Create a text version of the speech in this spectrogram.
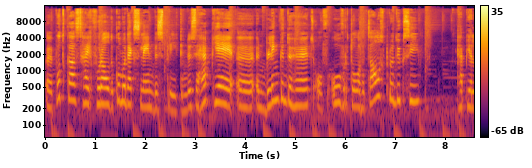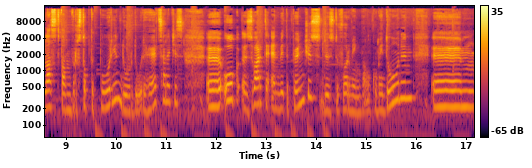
uh, podcast ga ik vooral de Comodex-lijn bespreken. Dus heb jij een blinkende huid of overtollige talgproductie? Heb je last van verstopte poriën door dode huidcelletjes. Uh, ook zwarte en witte puntjes, dus de vorming van comedonen. Uh,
